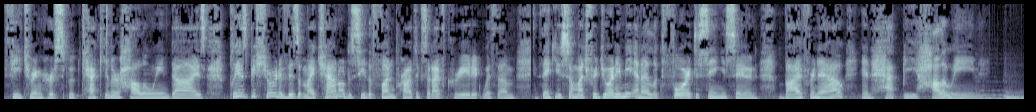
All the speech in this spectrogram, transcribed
featuring her spectacular Halloween dies. Please be sure to visit my channel to see the fun projects that I've created with them. Thank you so much for joining me and I look forward to seeing you soon. Bye for now and happy Halloween.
